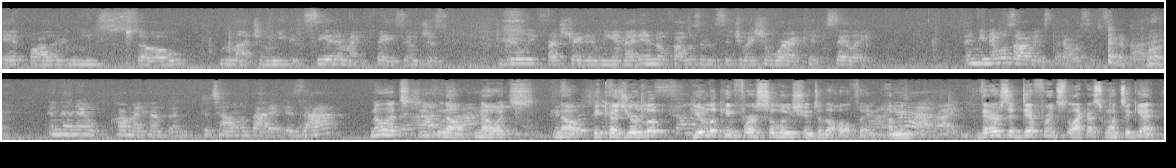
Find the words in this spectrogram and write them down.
It bothered me so much. I mean, you could see it in my face. It was just really frustrated me, and I didn't know if I was in the situation where I could say like, I mean, it was obvious that I was upset about it. Right. And then I called my husband to tell him about it. Is that No, that's no, no. It's no because you're look you're looking for a solution to the whole thing. I mean, there's a difference, like us, once again,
